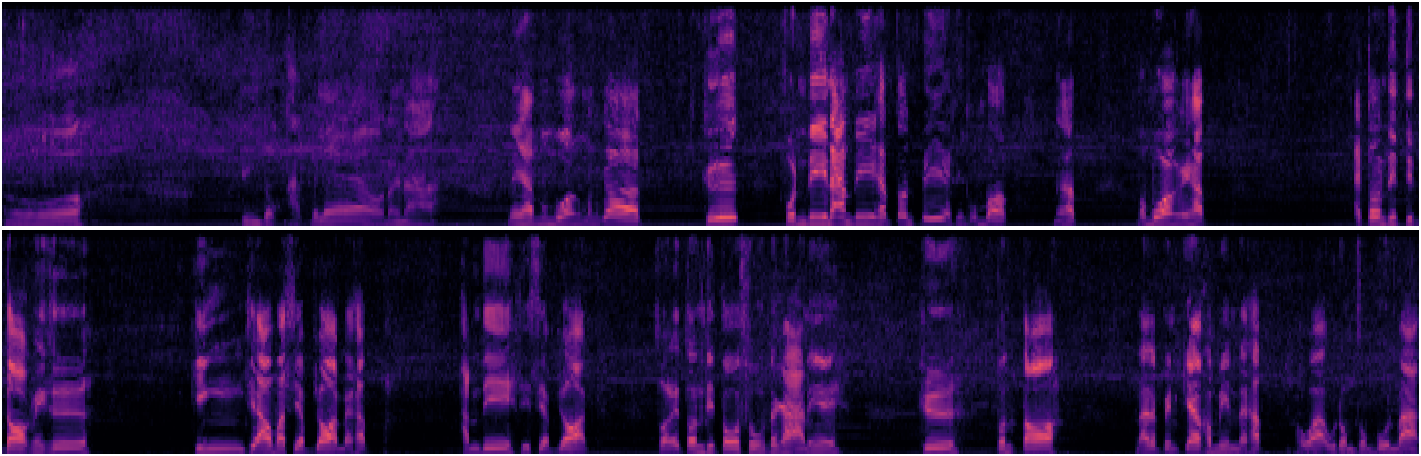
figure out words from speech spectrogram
โอ้โหกิ่งดกหักไปแล้วน้อยหนานี่ครับมะม่วงมันก็คือฝนดีน้ำดีครับ ต้นปีที่ผมบอกนะครับมะม่วงนี่ครับ ไอ้ต้นที่ติดดอกนี่คือ กิ่งที่เอามาเสียบยอดนะครับ พันดีที่เสียบยอด ส่วนไอ้ต้นที่โตสูงตะหง่านี่ คือต้นตอน่าจะเป็นแก้วขมิ้นนะครับ เพราะว่าอุดมสมบูรณ์มาก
